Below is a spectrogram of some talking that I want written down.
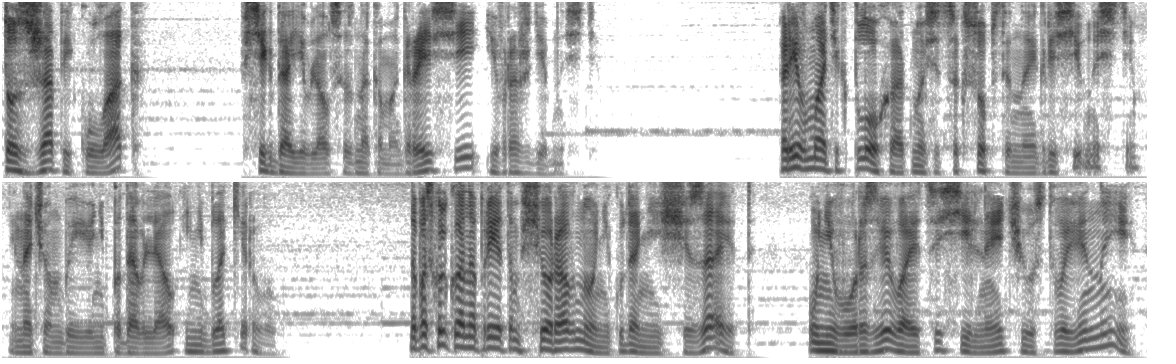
то сжатый кулак всегда являлся знаком агрессии и враждебности. Ревматик плохо относится к собственной агрессивности, иначе он бы ее не подавлял и не блокировал. Но поскольку она при этом все равно никуда не исчезает, у него развивается сильное чувство вины –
